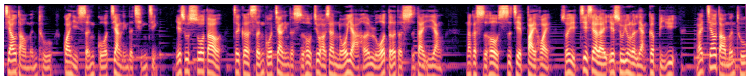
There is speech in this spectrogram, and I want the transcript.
教导门徒关于神国降临的情景。耶稣说到这个神国降临的时候，就好像挪亚和罗得的时代一样，那个时候世界败坏，所以接下来耶稣用了两个比喻来教导门徒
